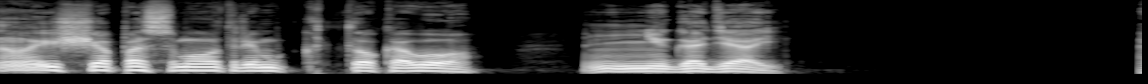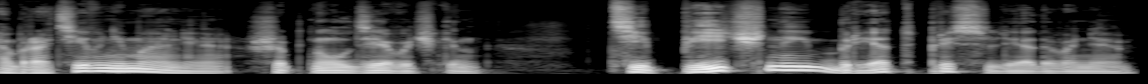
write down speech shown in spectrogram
Но еще посмотрим, кто кого. Негодяй». «Обрати внимание», — шепнул Девочкин, — «типичный бред преследования».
